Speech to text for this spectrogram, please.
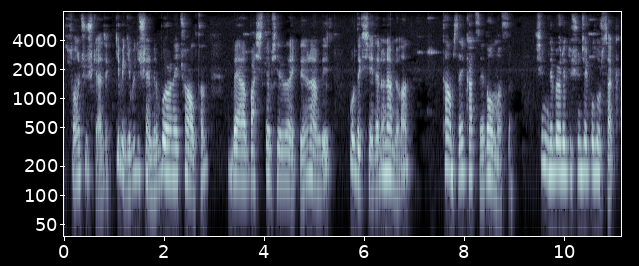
Sonuç 3 gelecek gibi gibi düşünebilirim. Bu örneği çoğaltın veya başka bir şeyler ekleyin önemli değil. Buradaki şeylerin önemli olan tam sayı katsayıda olması. Şimdi böyle düşünecek olursak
